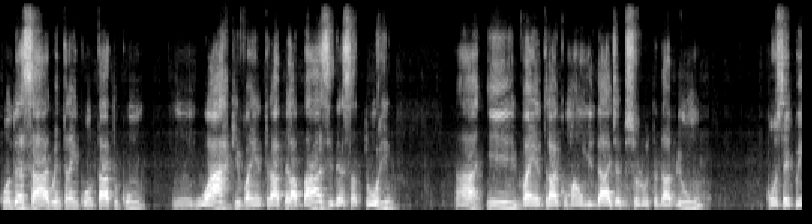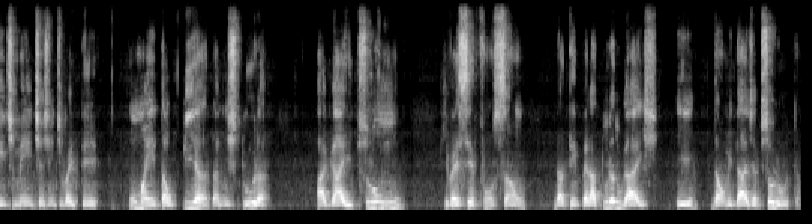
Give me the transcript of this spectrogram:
quando essa água entrar em contato com o ar que vai entrar pela base dessa torre tá? e vai entrar com uma umidade absoluta W1 Consequentemente, a gente vai ter uma entalpia da mistura HY1, que vai ser função da temperatura do gás e da umidade absoluta.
